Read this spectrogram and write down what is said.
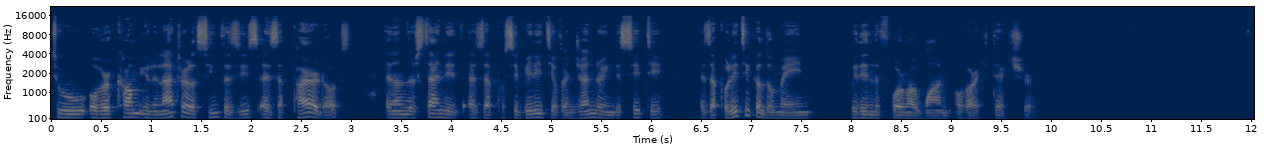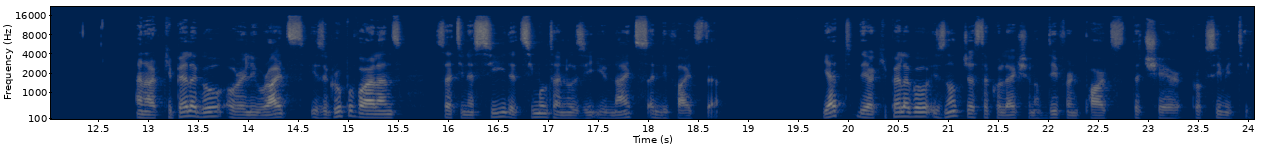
to overcome unilateral synthesis as a paradox and understand it as a possibility of engendering the city as a political domain within the formal one of architecture. An archipelago, Aureli writes, is a group of islands set in a sea that simultaneously unites and divides them. Yet, the archipelago is not just a collection of different parts that share proximity.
